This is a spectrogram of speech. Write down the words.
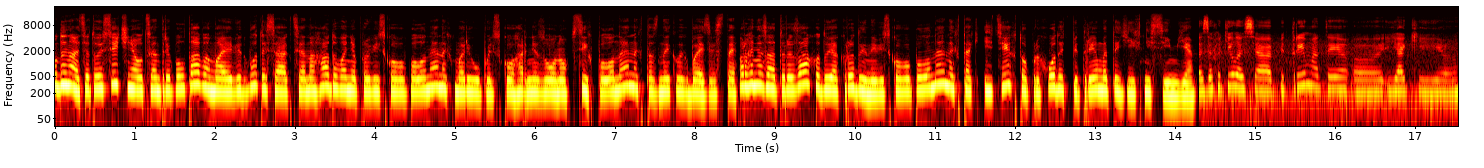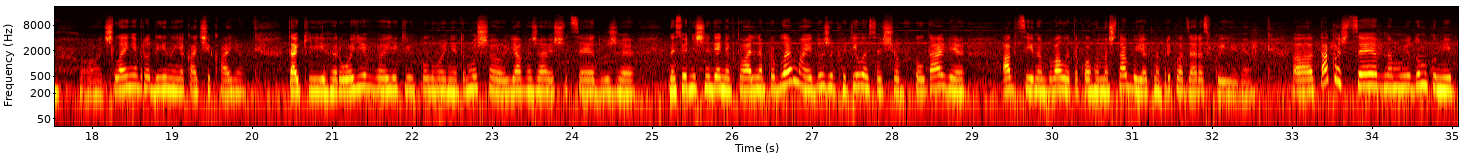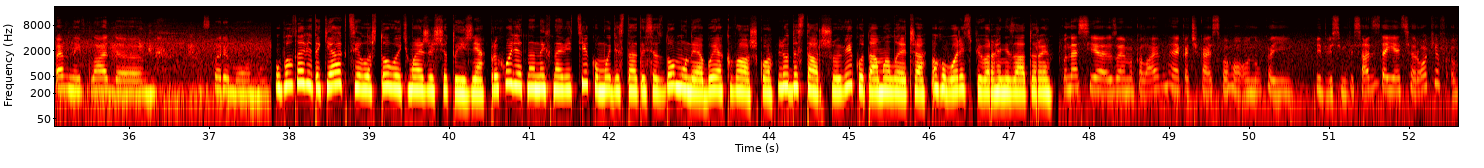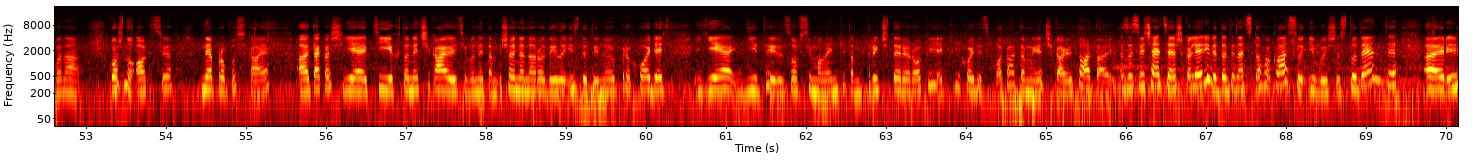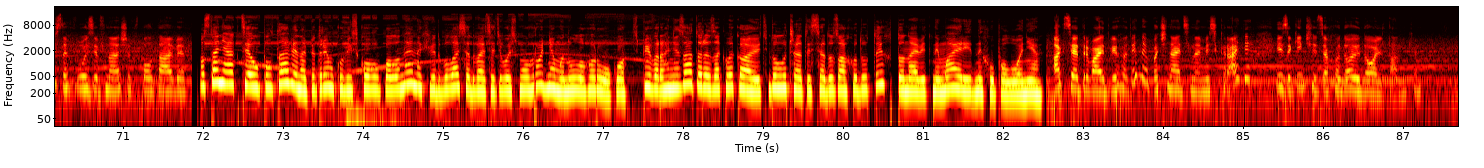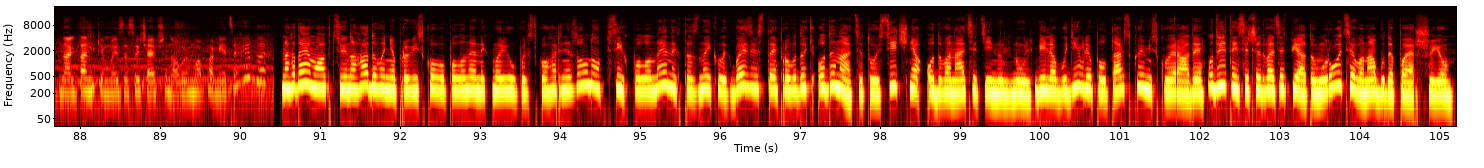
11 січня у центрі Полтави має відбутися акція нагадування про військовополонених Маріупольського гарнізону, всіх полонених та зниклих безвісти. Організатори заходу як родини військовополонених, так і ті, хто приходить підтримати їхні сім'ї. Захотілося підтримати е, як і е, членів родини, яка чекає, так і героїв, е, які в полоні, тому що я вважаю, що це дуже на сьогоднішній день актуальна проблема, і дуже б хотілося, щоб в Полтаві акції набували такого масштабу, як, наприклад, зараз в Києві. Також це, на мою думку, мій певний вклад е, в перемогу. У Полтаві такі акції влаштовують майже щотижня. Приходять на них навіть ті, кому дістатися з дому неабияк важко. Люди старшого віку та малеча, говорять співорганізатори. У нас є Зоя Миколаївна, яка чекає свого онука, їй під 80, здається, років. Вона кожну акцію не пропускає. А також є ті, хто не чекають, і вони там щойно народили і з дитиною приходять. Є діти зовсім маленькі, там 3-4 роки, які ходять з плакатами Я чекаю тата. Зазвичай це школярі від 11 класу і вище студенти е, різних вузів наших в Полтаві. Остання акція у Полтаві на підтримку військовополонених відбулася 28 грудня минулого року. Співорганізатори закликають долучатися до заходу тих, хто навіть не має рідних у полоні. Акція триває дві години, починається на міськраді і закінчується ходою до Альтанки. На Альтанки ми зазвичай вшановуємо пам'ять загиблих. Нагадаємо акцію нагадування про військовополонених Маріупольського гарнізону. Всіх полонених та зниклих безвісти проведуть 11 січня о 12.00 біля будівлі Полтавської міської ради. У 2025 році вона буде першою.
